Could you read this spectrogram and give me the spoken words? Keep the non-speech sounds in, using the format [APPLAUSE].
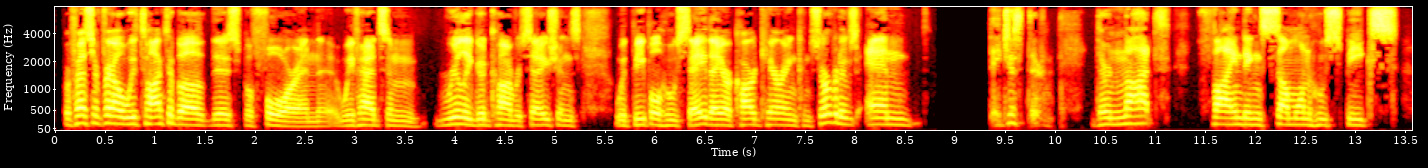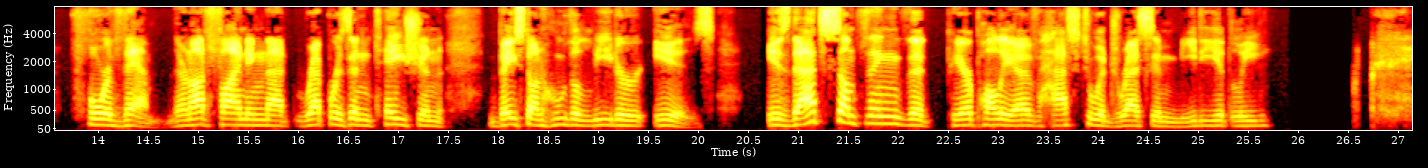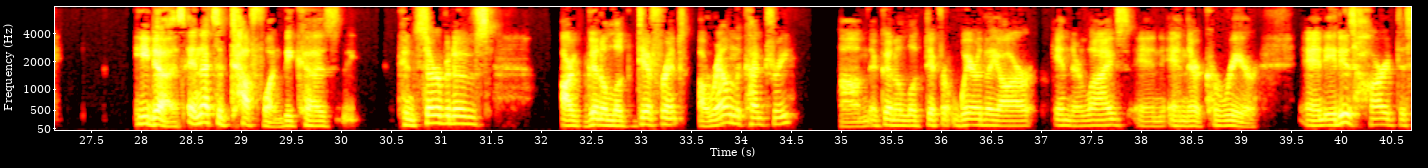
Professor Farrell, we've talked about this before, and we've had some really good conversations with people who say they are card carrying conservatives, and they just they're they're not finding someone who speaks for them. They're not finding that representation based on who the leader is. Is that something that Pierre Poilievre has to address immediately? He does. And that's a tough one because conservatives are going to look different around the country. Um, they're going to look different where they are in their lives and, and their career. And it is hard to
